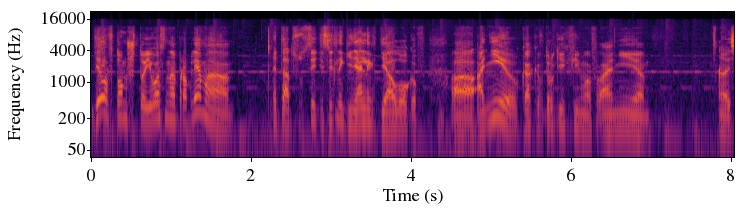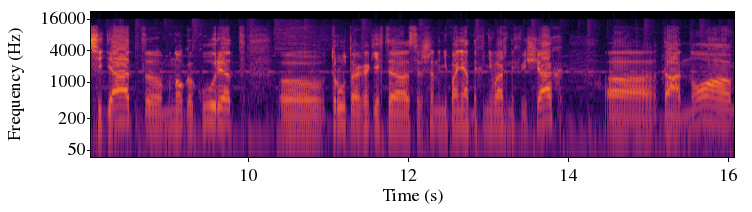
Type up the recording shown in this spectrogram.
Дело в том, что его основная проблема это отсутствие действительно гениальных диалогов. Они, как и в других фильмах, они сидят, много курят, трут о каких-то совершенно непонятных и неважных вещах. Uh, да, но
